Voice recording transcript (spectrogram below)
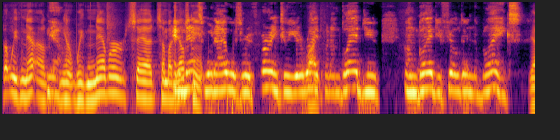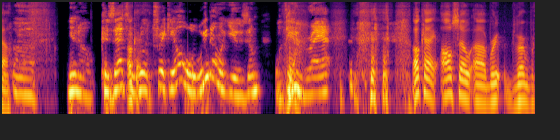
but we've never, uh, yeah. you know, we've never said somebody and else that's can't. what I was referring to. You're right, right, but I'm glad you, I'm glad you filled in the blanks. Yeah. Uh, you know, because that's okay. a real tricky. Oh well, we don't use them. Well, yeah. you rat. okay. Also, uh, re- re-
